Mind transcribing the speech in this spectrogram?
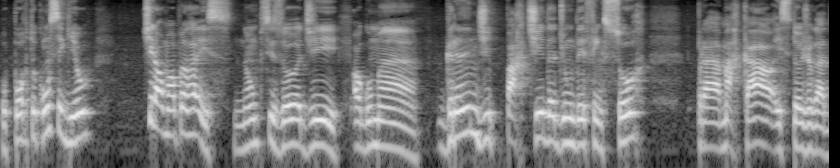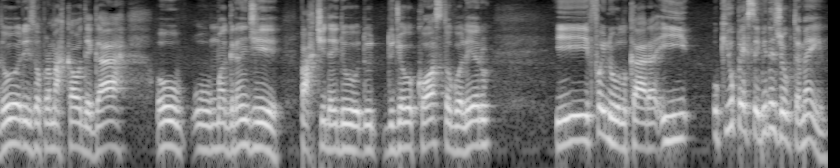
o Porto conseguiu tirar o mal pela raiz. Não precisou de alguma grande partida de um defensor para marcar esses dois jogadores ou para marcar o Degar ou uma grande partida aí do, do, do Diogo Costa, o goleiro. E foi nulo, cara. E o que eu percebi nesse jogo também,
